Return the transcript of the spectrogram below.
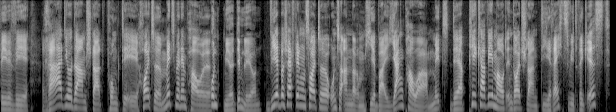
www.radiodarmstadt.de. Heute mit mir, dem Paul. Und mir, dem Leon. Wir beschäftigen uns heute unter anderem hier bei Young Power mit der Pkw-Maut in Deutschland, die rechtswidrig ist.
